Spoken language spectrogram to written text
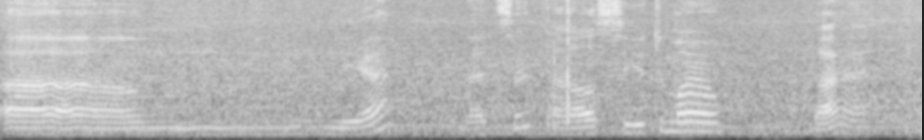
Um, yeah that's it. I'll see you tomorrow. Bye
